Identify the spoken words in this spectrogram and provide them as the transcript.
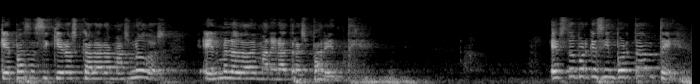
¿Qué pasa si quiero escalar a más nodos? Él me lo da de manera transparente. ¿Esto por qué es importante?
